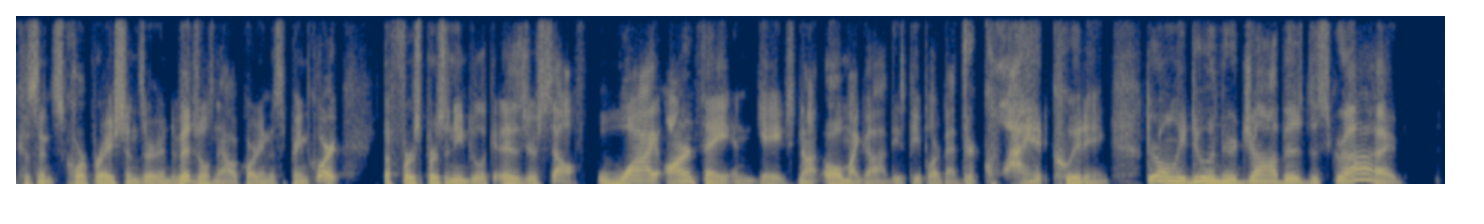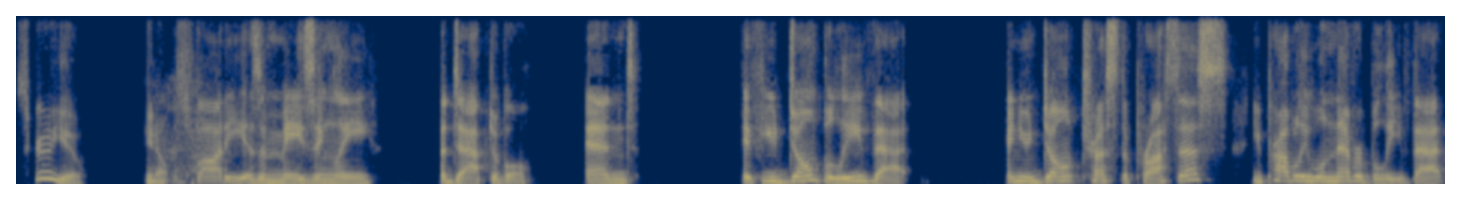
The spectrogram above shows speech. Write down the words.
because since corporations are individuals now, according to the Supreme Court, the first person you need to look at is yourself. Why aren't they engaged? Not, oh my God, these people are bad. They're quiet quitting. They're only doing their job as described. Screw you. You know, this body is amazingly adaptable. And if you don't believe that and you don't trust the process, you probably will never believe that.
